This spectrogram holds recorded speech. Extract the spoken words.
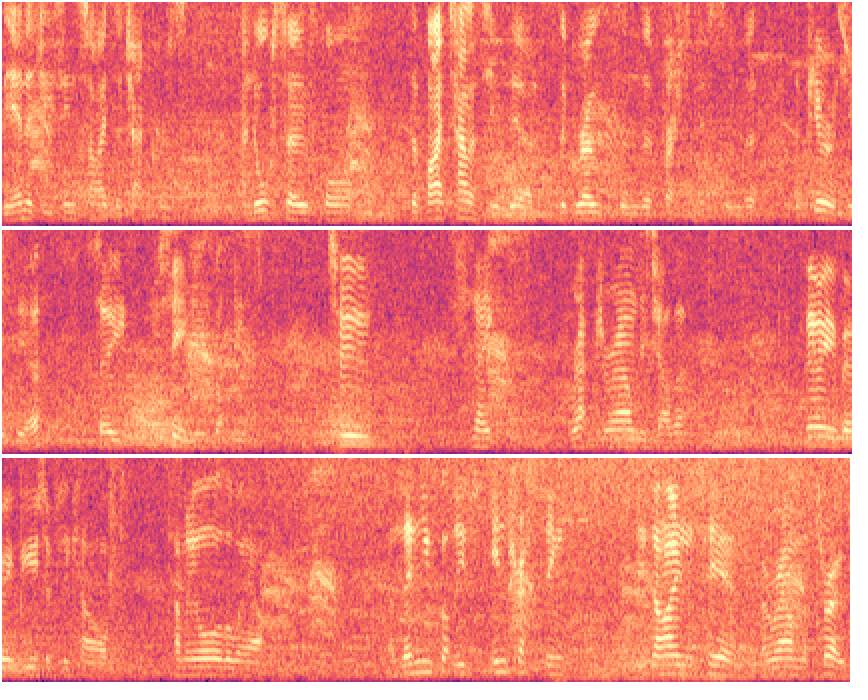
the energies inside the chakras and also for the vitality of the earth, the growth and the freshness and the, the purity of the earth. So you, you see we've got these two snakes wrapped around each other very, very beautifully carved, coming all the way up. And then you've got these interesting designs here around the throat,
